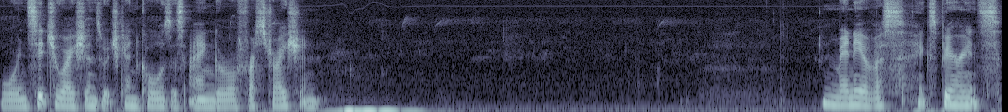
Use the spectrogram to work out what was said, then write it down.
or in situations which can cause us anger or frustration. Many of us experience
